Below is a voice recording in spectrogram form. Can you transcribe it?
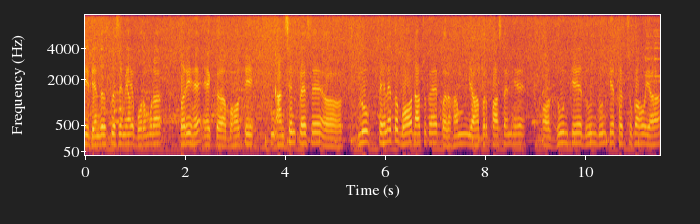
ही डेंजरस प्लेस है। मेरा बोरोमुरा पर ही है एक बहुत ही अनसेन प्लेस है। और लोग पहले तो बहुत आ चुका है, पर हम यहाँ पर फ़र्स्ट टाइम है। और दून के, दून दून के थक चुका हो यहाँ।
